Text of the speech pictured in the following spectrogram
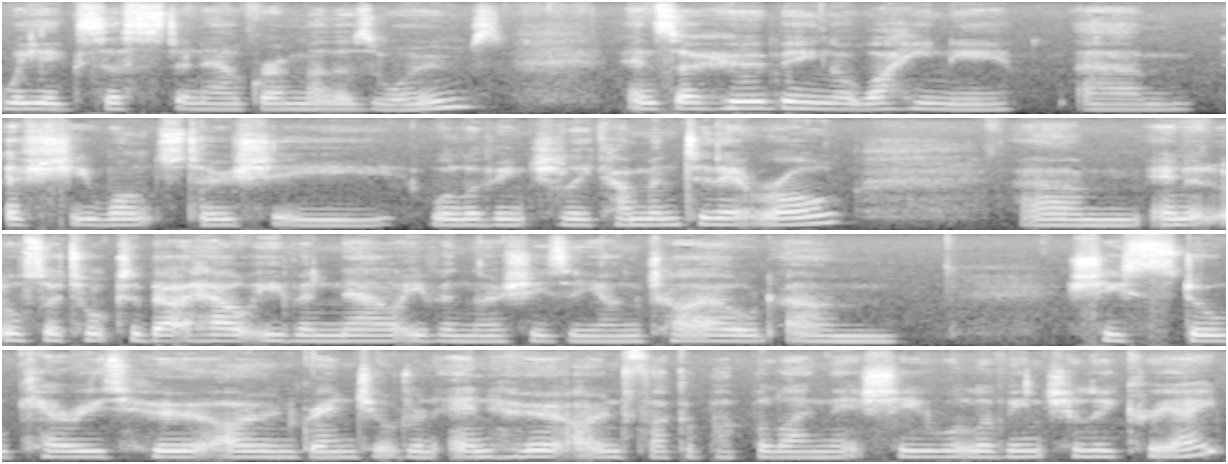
we exist in our grandmother's wombs, and so her being a wahine, um, if she wants to, she will eventually come into that role. Um, and it also talks about how even now, even though she's a young child, um, she still carries her own grandchildren and her own whakapapa line that she will eventually create.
